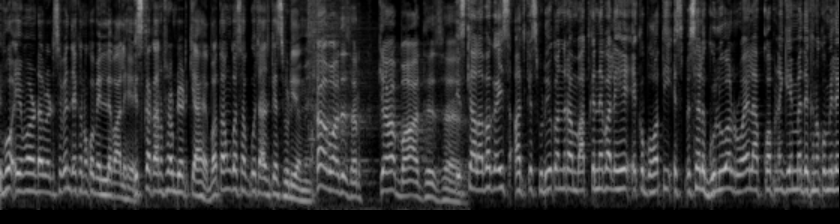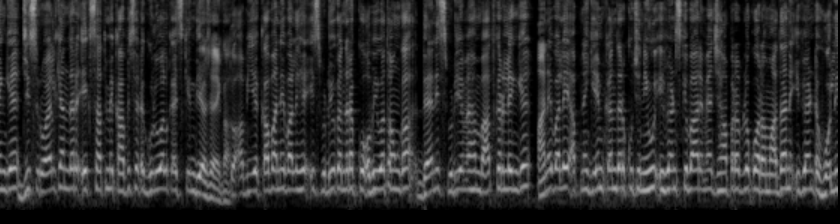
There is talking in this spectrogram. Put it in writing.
evo M seven देखने को मिलने वाले हैं। इसका कंफर्म डेट क्या है? बताऊँगा सब कुछ आज के इस वीडियो में। क्या बात है सर? क्या बात है सर? इसके अलावा गाइस आज के इस वीडियो के अंदर हम बात करने वाले हैं एक बहुत ही स्पेशल ग्लूअल रॉयल आपको अपने गेम में देखने को मिलेंगे जिस रॉयल के अंदर एक साथ में काफ़ी सारे ग्लूअल का स्किन दिया जाएगा। तो अब ये कब आने वाले हैं इस वीडियो के अंदर आपको अभी बताऊँगा। देन इस वीडियो में हम बात कर लेंगे आने वाले अपने गेम के अंदर कुछ न्यू इवेंट्स के बारे में जहाँ पर आप लोग को Ramadan event Holi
